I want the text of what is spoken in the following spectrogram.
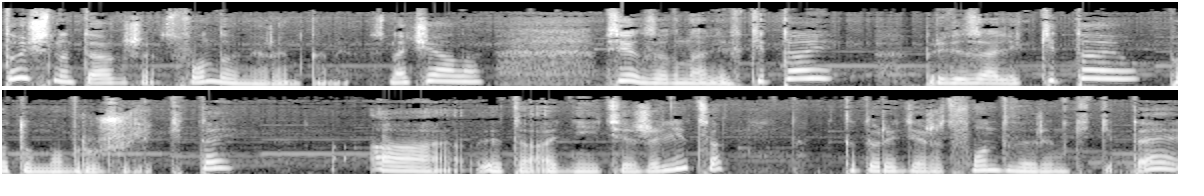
Точно так же с фондовыми рынками. Сначала всех загнали в Китай, привязали к Китаю, потом обрушили Китай, а это одни и те же лица, которые держат фондовые рынки Китая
